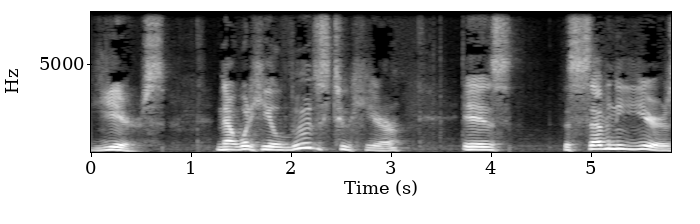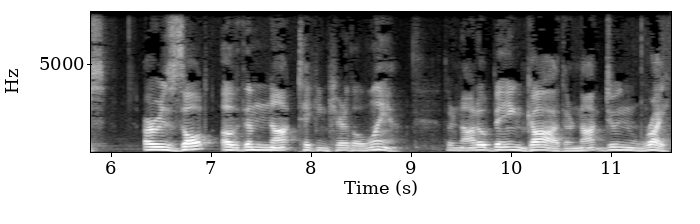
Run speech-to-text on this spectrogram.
years. Now, what he alludes to here is the 70 years are a result of them not taking care of the land. They're not obeying God. They're not doing right.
